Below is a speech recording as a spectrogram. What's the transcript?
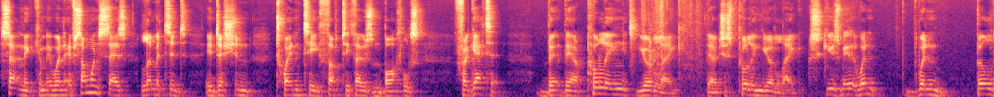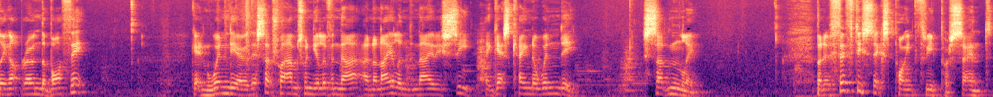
Certainly, when if someone says limited edition 20, 30,000 bottles, forget it. They, they are pulling your leg. They are just pulling your leg. Excuse me, when when building up round the bothy, getting windy out. That's what happens when you live in that on an island in the Irish Sea. It gets kind of windy suddenly. But at 56.3%,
